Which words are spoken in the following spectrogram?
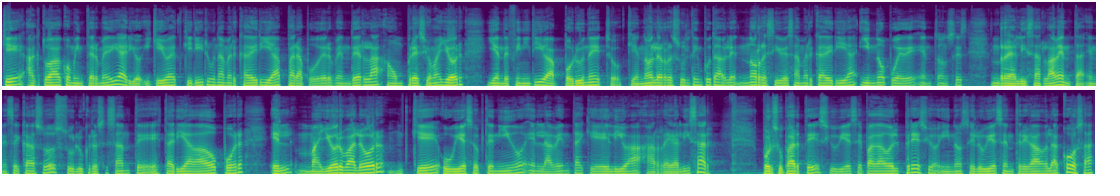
que actuaba como intermediario y que iba a adquirir una mercadería para poder venderla a un precio mayor y en definitiva por un hecho que no le resulta imputable no recibe esa mercadería y no puede entonces realizar la venta. En ese caso su lucro cesante estaría dado por el mayor valor que hubiese obtenido en la venta que él iba a realizar. Por su parte, si hubiese pagado el precio y no se le hubiese entregado la cosa,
